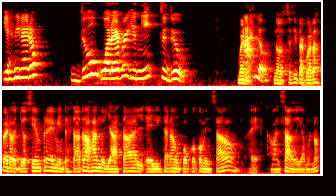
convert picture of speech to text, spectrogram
y es dinero. Do whatever you need to do. Bueno, Hazlo. no sé si te acuerdas, pero yo siempre, mientras estaba trabajando, ya estaba el, el Instagram un poco comenzado, eh, avanzado, digamos, ¿no?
